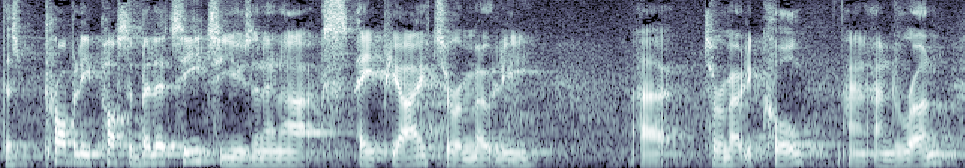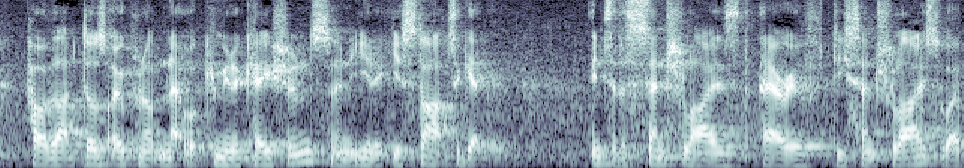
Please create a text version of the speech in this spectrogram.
there's probably possibility to use an Enarx API to remotely uh, to remotely call and, and, run. However, that does open up network communications, and you, know, you start to get into the centralized area of decentralized, where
